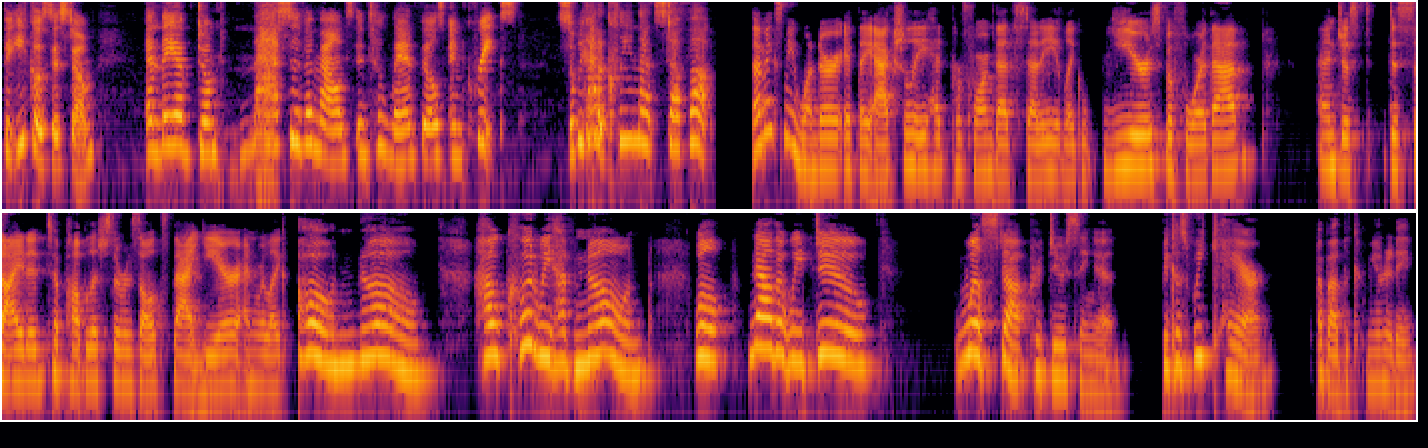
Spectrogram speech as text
the ecosystem, and they have dumped massive amounts into landfills and creeks. So we gotta clean that stuff up. That makes me wonder if they actually had performed that study like years before that and just decided to publish the results that year and were like, oh no, how could we have known? Well, now that we do, we'll stop producing it because we care about the community.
